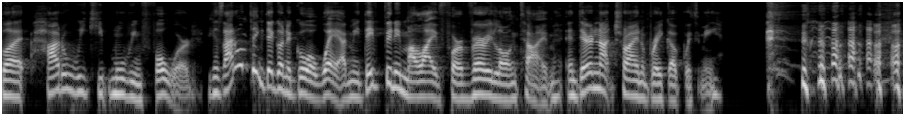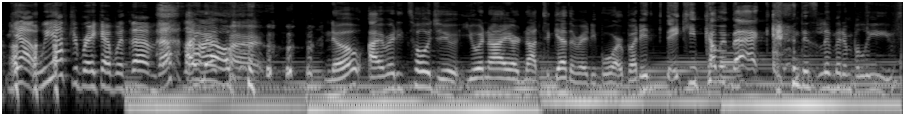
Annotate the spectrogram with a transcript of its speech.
but how do we keep moving forward? Because I don't think they're going to go away. I mean, they've been in my life for a very long time and they're not trying to break up with me. yeah, we have to break up with them. That's the I hard know. part. no, I already told you, you and I are not together anymore, but it, they keep coming back, these limiting beliefs.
